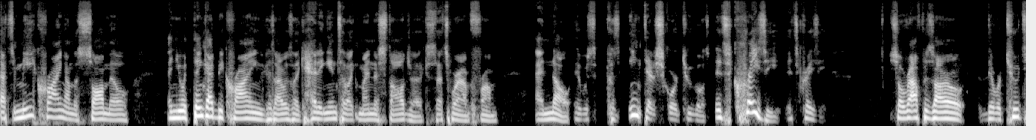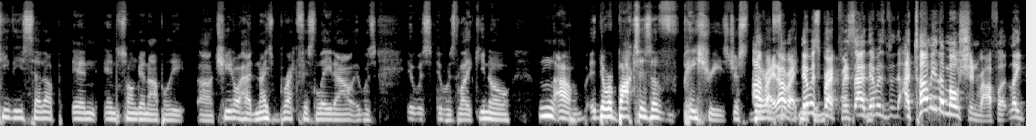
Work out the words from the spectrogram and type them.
That's me crying on the sawmill. And you would think I'd be crying because I was like heading into like my nostalgia because that's where I'm from. And no, it was because Inter scored two goals. It's crazy. It's crazy. So Ralph Pizarro, there were two TVs set up in in Song'e Napule. Uh, Cheeto had nice breakfast laid out. It was, it was, it was like you know, uh, there were boxes of pastries. Just All right, all right. There was breakfast. Uh, there was. Uh, tell me the motion, Rafa. Like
